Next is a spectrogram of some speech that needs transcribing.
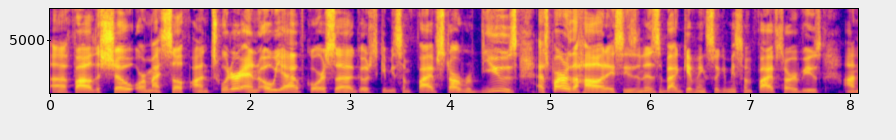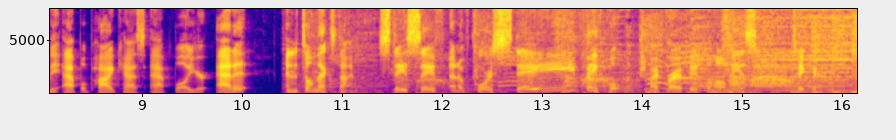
Uh, follow the show or myself on Twitter. And oh, yeah, of course, uh, go give me some five star reviews as part of the holiday season is about giving. So give me some five star reviews on the Apple Podcast app while you're at it. And until next time, stay safe and of course, stay faithful. My Friday Faithful homies, take care.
